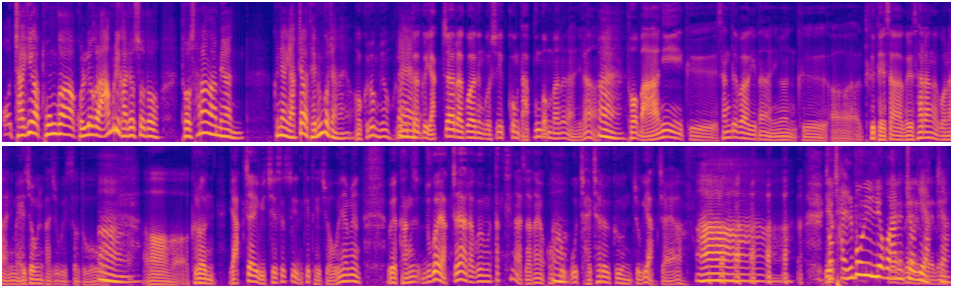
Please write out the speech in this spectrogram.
어, 자기가 돈과 권력을 아무리 가졌어도 더 사랑하면 그냥 약자가 되는 거잖아요. 어, 그럼요. 그러니까 네. 그 약자라고 하는 것이 꼭 나쁜 것만은 아니라 네. 더 많이 그 상대방이나 아니면 그, 어, 그 대상을 사랑하거나 아니면 애정을 가지고 있어도 어. 어, 그런 약자의 위치에 쓸 수 있게 되죠. 왜냐하면 왜 강, 누가 약자야 라고 하면 딱 티 나잖아요. 어, 어. 옷잘 차려입고 온 쪽이 약자야. 아. 더 예. 잘 보이려고 하는 네, 쪽이 네, 네, 약자.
